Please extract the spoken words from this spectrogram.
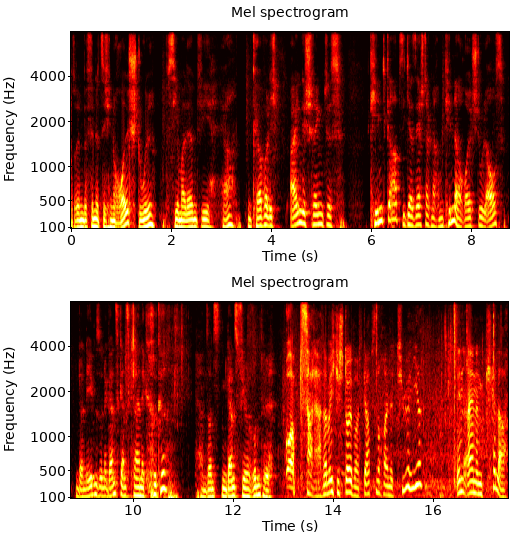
Da drin befindet sich ein Rollstuhl. Ob es hier mal irgendwie ja, ein körperlich eingeschränktes Kind gab. Sieht ja sehr stark nach einem Kinderrollstuhl aus. Und daneben so eine ganz, ganz kleine Krücke. Ansonsten ganz viel Rümpel. Upsala, da bin ich gestolpert. Gab es noch eine Tür hier in einen Keller?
